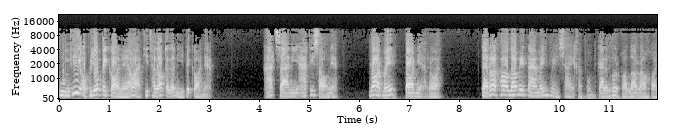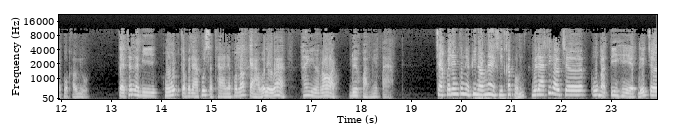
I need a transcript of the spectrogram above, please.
กลุ่มที่อพยพไปก่อนแล้วอะที่ทะเลาะกกันแล้วหนีไปก่อนเนี่ยอาร์ตซานีอาร์ตที่สองเนี่ยรอดไหมตอนเนี่ยรอด แต่รอดเพราะล้อเมตตาไหมไม่ใช่ครับ ผมการลงโทษของล้อรอคอยพวกเขาอยู่ แต่ท่านนบีฮูดกับบรรดาผู้ศรัทธาเนี่ยพอล้อกล่าวไว้เลยว่าให้รอดด้วยความเมตตา จากประเด็นตรงนี้พี่น้องน่าคิดครับผม เวลาที่เราเจออุบัติเหตุหรือเจอ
